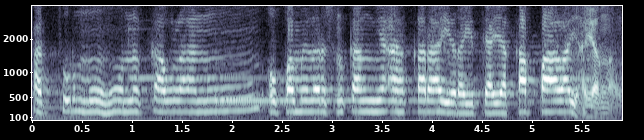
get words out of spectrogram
atur nuhun kaulan opangnya akaraaya kapal ayaang mau.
